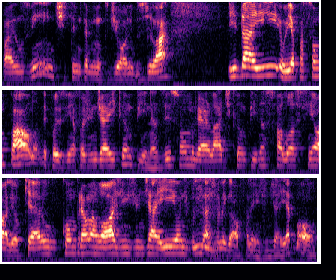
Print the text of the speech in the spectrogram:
faz uns 20, 30 minutos de ônibus de lá. E daí eu ia para São Paulo, depois vinha para Jundiaí e Campinas. Isso uma mulher lá de Campinas falou assim: "Olha, eu quero comprar uma loja em Jundiaí, onde você Hum. acha legal?" Eu falei: "Jundiaí é bom".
